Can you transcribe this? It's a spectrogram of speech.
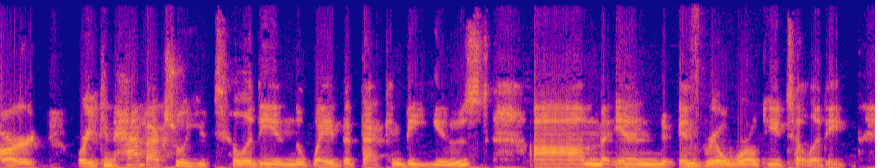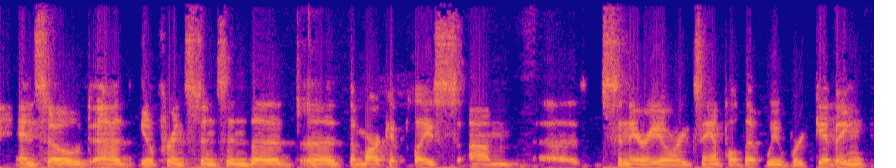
art, or you can have actual utility in the way that that can be used um, in in real world utility. And so, uh, you know, for instance, in the uh, the marketplace um, uh, scenario or example that we were giving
